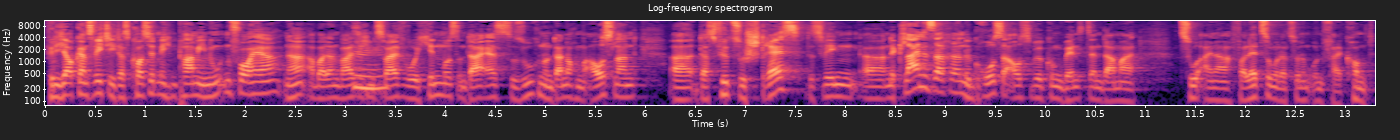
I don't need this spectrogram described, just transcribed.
Finde ich auch ganz wichtig. Das kostet mich ein paar Minuten vorher, ne? aber dann weiß ich im mhm. Zweifel, wo ich hin muss und da erst zu suchen und dann noch im Ausland. Äh, das führt zu Stress. Deswegen äh, eine kleine Sache, eine große Auswirkung, wenn es denn da mal zu einer Verletzung oder zu einem Unfall kommt.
